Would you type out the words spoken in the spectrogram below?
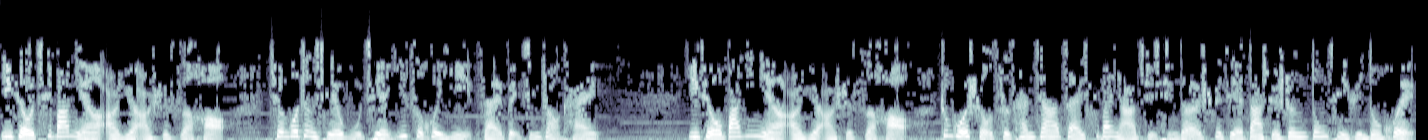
一九七八年二月二十四号，全国政协五届一次会议在北京召开。一九八一年二月二十四号，中国首次参加在西班牙举行的世界大学生冬季运动会。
